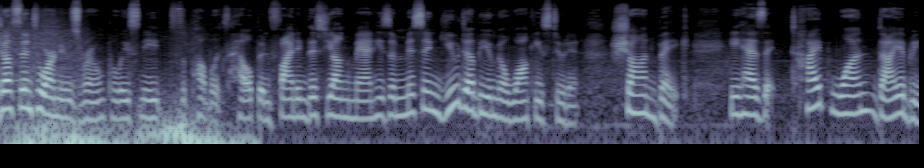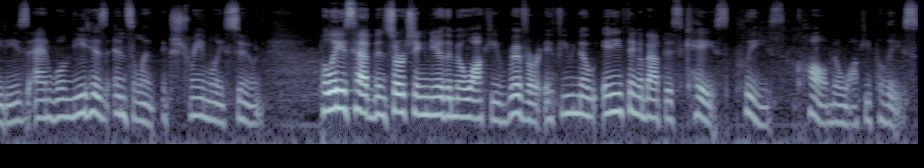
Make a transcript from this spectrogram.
Just into our newsroom, police need the public's help in finding this young man. He's a missing UW Milwaukee student, Sean Baek. He has type 1 diabetes and will need his insulin extremely soon. Police have been searching near the Milwaukee River. If you know anything about this case, please call Milwaukee Police.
